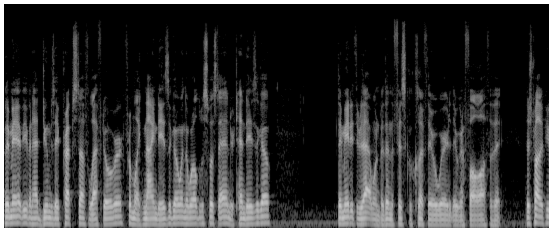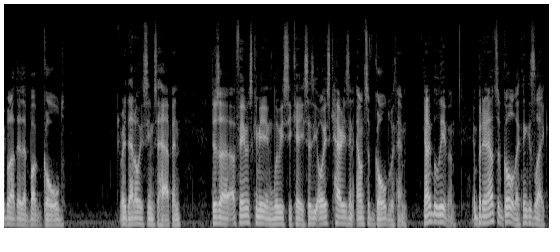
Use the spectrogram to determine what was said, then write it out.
They may have even had doomsday prep stuff left over from like nine days ago when the world was supposed to end, or ten days ago. They made it through that one, but then the fiscal cliff, they were worried they were going to fall off of it. There's probably people out there that bought gold Right, that always seems to happen. There's a, a famous comedian, Louis C.K. He says he always carries an ounce of gold with him, and I believe him. But an ounce of gold, I think, is like,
